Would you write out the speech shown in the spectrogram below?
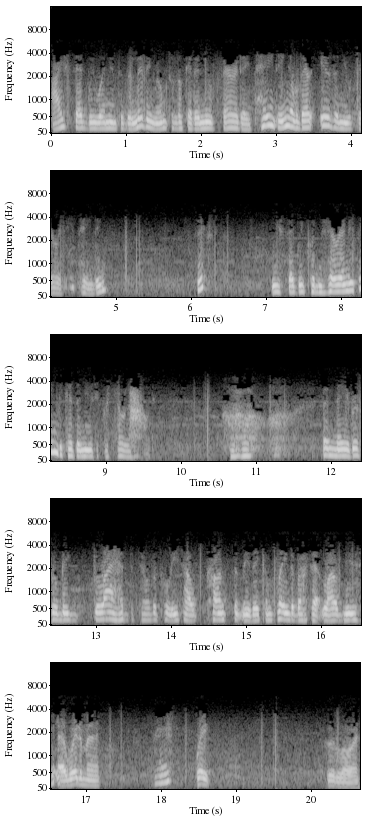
I said we went into the living room to look at a new Faraday painting. Oh, there is a new Faraday painting. Sixth, we said we couldn't hear anything because the music was so loud. Oh, the neighbors will be glad to tell the police how constantly they complained about that loud music. Uh, wait a minute. What? Wait. Good Lord.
